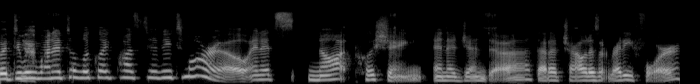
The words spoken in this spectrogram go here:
but do yeah. we want it to look like positivity tomorrow? And it's not pushing an agenda that a child isn't ready for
